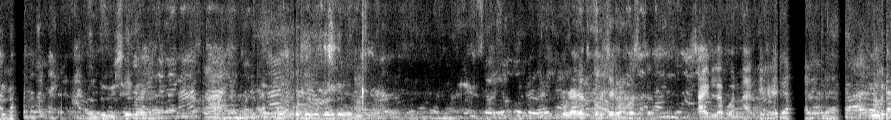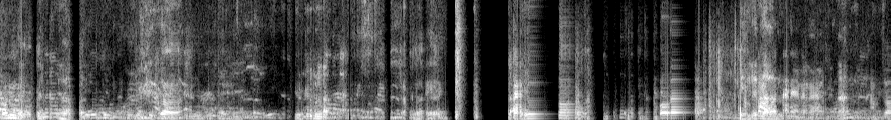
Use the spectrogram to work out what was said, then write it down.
नंतर विषय काय पुढ्याच्याच खुर्ची घेऊन बसतो साईडला पण नाही तिकडे. तुका युट्यूबला आवाज नाही येणार आमचा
